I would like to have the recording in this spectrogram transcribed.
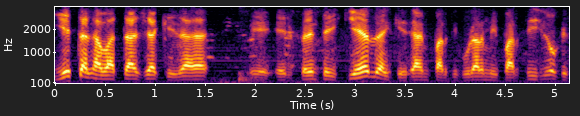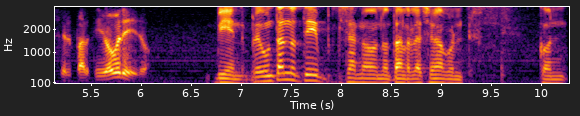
Y esta es la batalla que da eh, el Frente de Izquierda y que da en particular mi partido, que es el Partido Obrero. Bien, preguntándote, quizás no, no tan relacionado con,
